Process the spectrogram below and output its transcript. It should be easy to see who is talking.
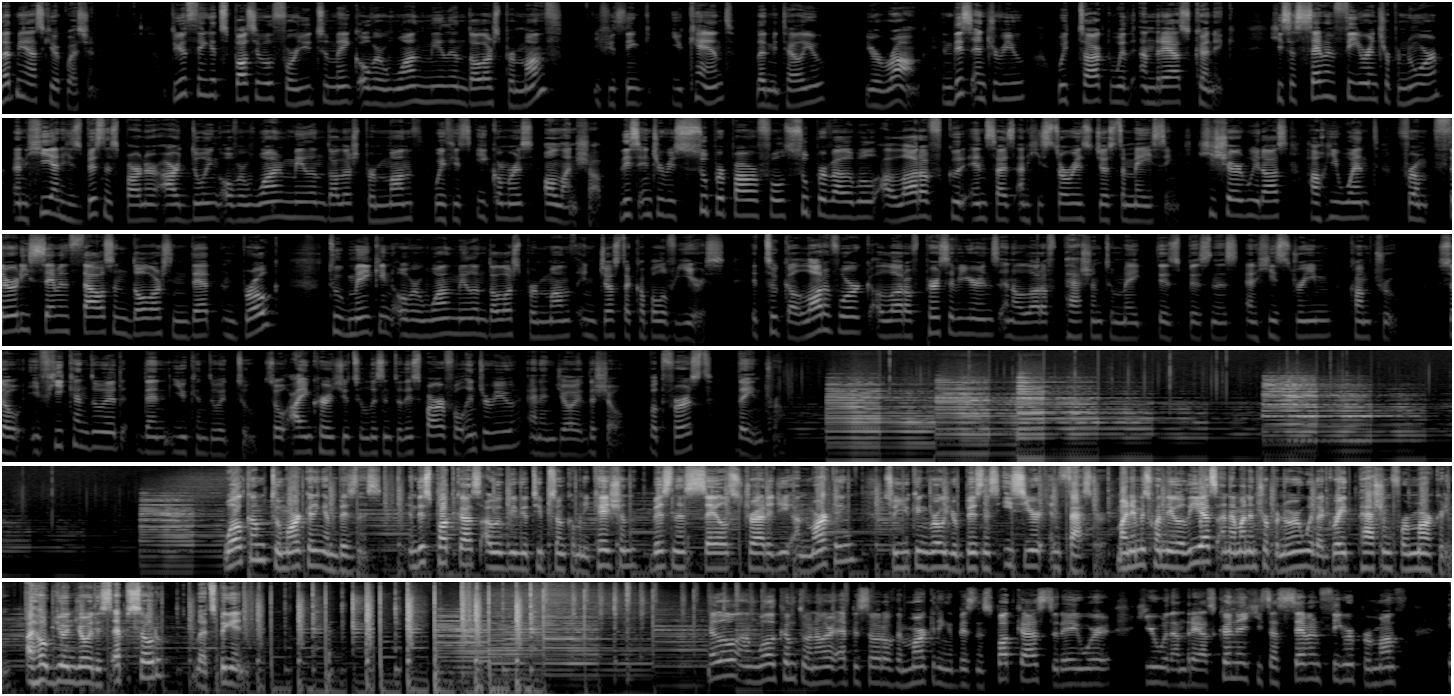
Speaker 1: Let me ask you a question. Do you think it's possible for you to make over $1 million per month? If you think you can't, let me tell you, you're wrong. In this interview, we talked with Andreas Koenig. He's a seven figure entrepreneur, and he and his business partner are doing over $1 million per month with his e commerce online shop. This interview is super powerful, super valuable, a lot of good insights, and his story is just amazing. He shared with us how he went from $37,000 in debt and broke to making over $1 million per month in just a couple of years. It took a lot of work, a lot of perseverance, and a lot of passion to make this business and his dream come true. So, if he can do it, then you can do it too. So, I encourage you to listen to this powerful interview and enjoy the show. But first, the intro. Welcome to Marketing and Business. In this podcast, I will give you tips on communication, business, sales, strategy, and marketing so you can grow your business easier and faster. My name is Juan Diego Diaz, and I'm an entrepreneur with a great passion for marketing. I hope you enjoy this episode. Let's begin. Hello and welcome to another episode of the Marketing and Business Podcast. Today we're here with Andreas Koenig. He's a seven figure per month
